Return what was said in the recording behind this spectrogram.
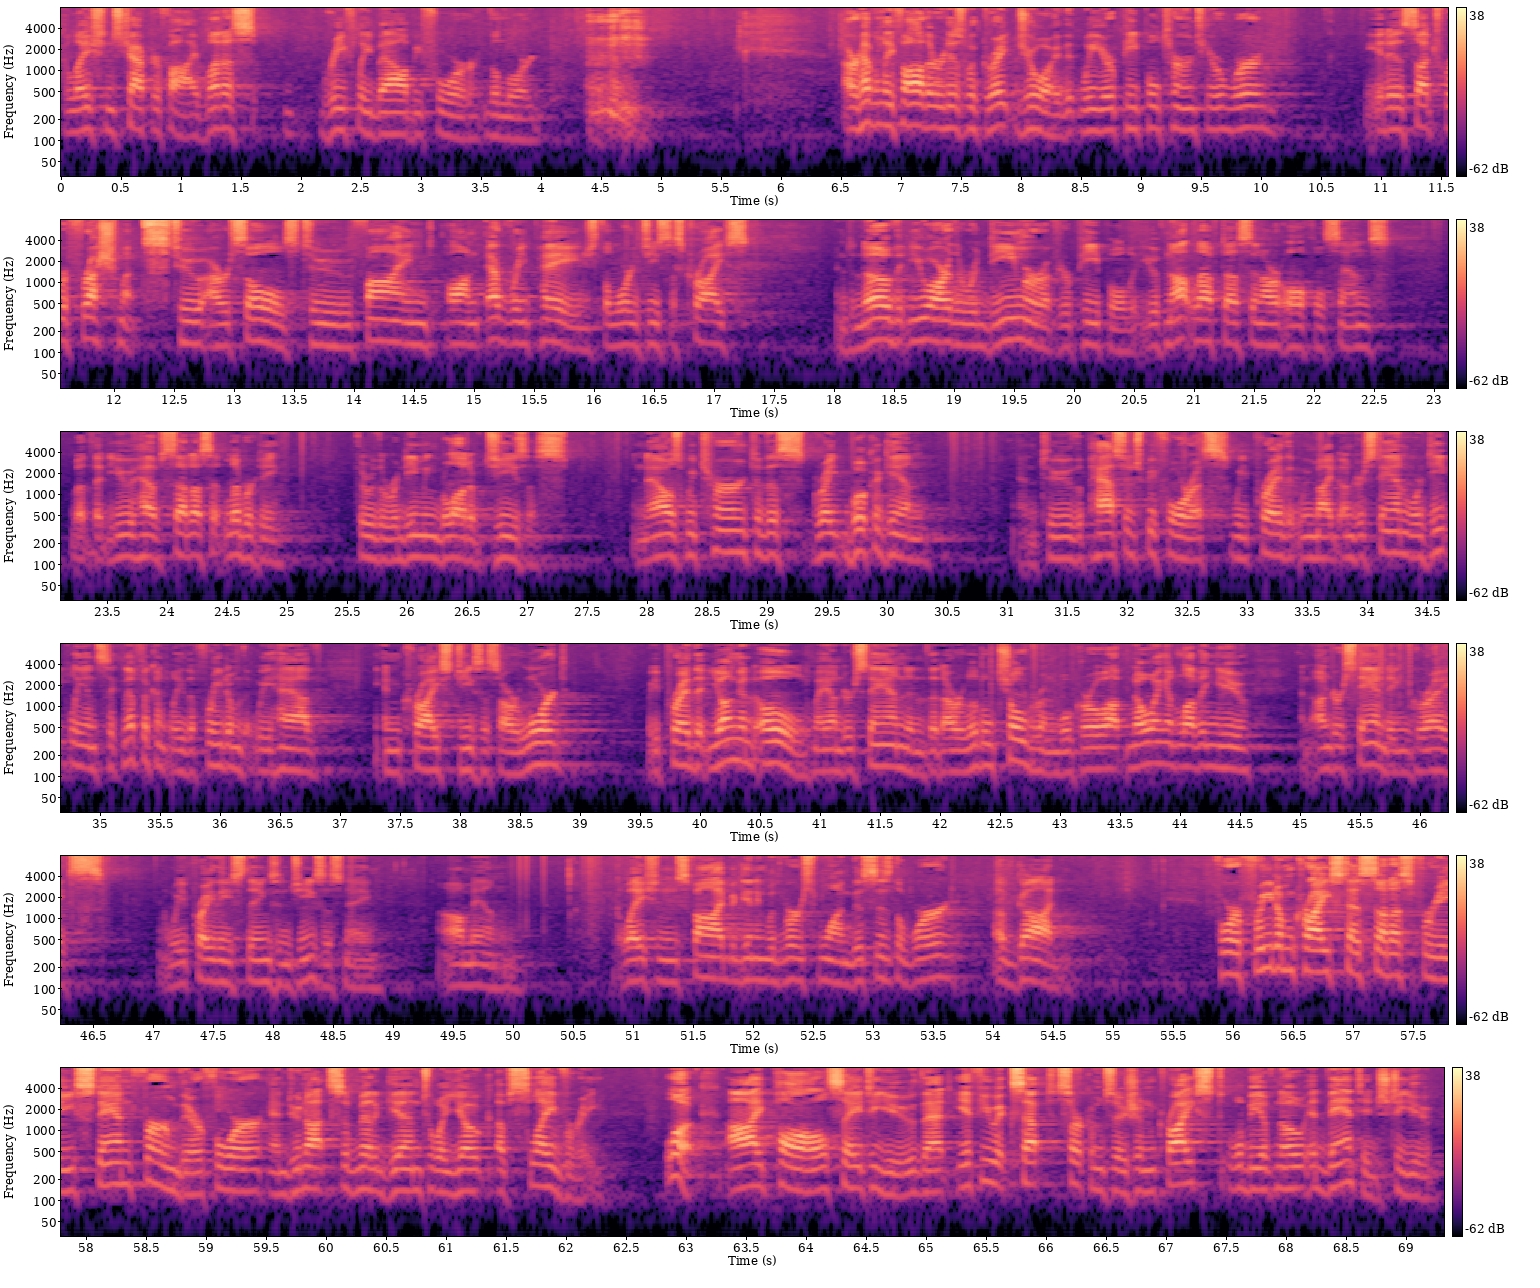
Galatians chapter 5. Let us briefly bow before the Lord. Our Heavenly Father, it is with great joy that we, your people, turn to your word. It is such refreshment to our souls to find on every page the Lord Jesus Christ and to know that you are the Redeemer of your people, that you have not left us in our awful sins, but that you have set us at liberty through the redeeming blood of Jesus. And now, as we turn to this great book again and to the passage before us, we pray that we might understand more deeply and significantly the freedom that we have in Christ Jesus our Lord. We pray that young and old may understand and that our little children will grow up knowing and loving you and understanding grace. And we pray these things in Jesus' name. Amen. Galatians 5, beginning with verse 1. This is the Word of God. For freedom Christ has set us free. Stand firm, therefore, and do not submit again to a yoke of slavery. Look, I, Paul, say to you that if you accept circumcision, Christ will be of no advantage to you.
